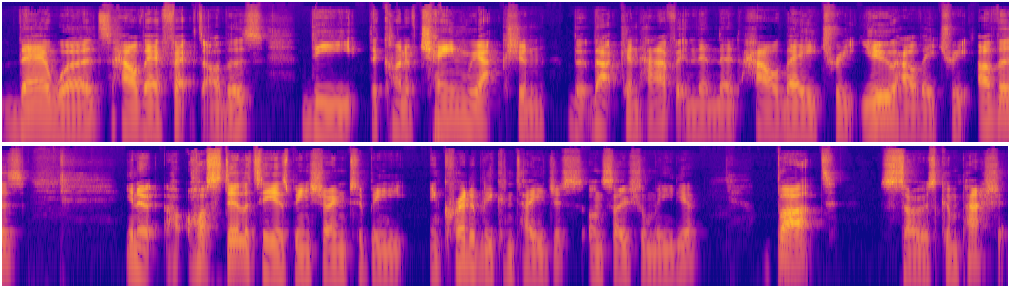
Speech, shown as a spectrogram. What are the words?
their words, how they affect others, the the kind of chain reaction that that can have, and then how they treat you, how they treat others you know, hostility has been shown to be incredibly contagious on social media, but so is compassion.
